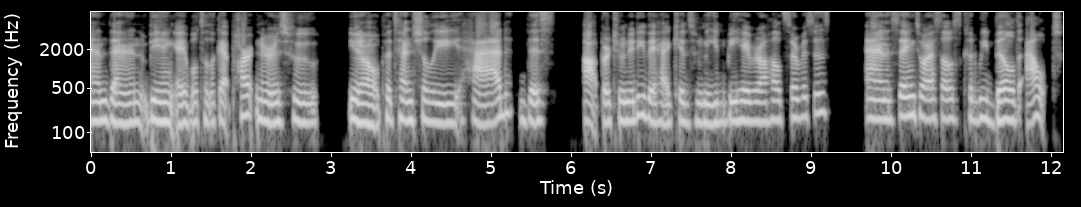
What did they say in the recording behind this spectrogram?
and then being able to look at partners who, you know, potentially had this opportunity. They had kids who need behavioral health services and saying to ourselves, could we build out,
